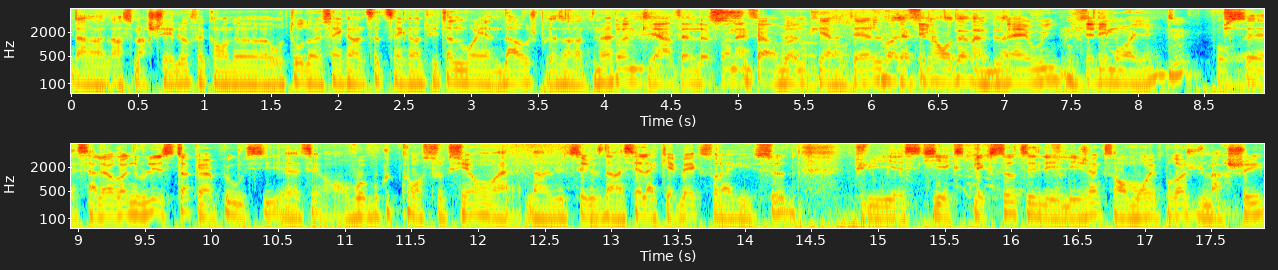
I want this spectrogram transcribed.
dans, dans ce marché-là. Fait qu'on a autour d'un 57-58 ans de moyenne d'âge présentement. Bonne clientèle, le fun à Super faire, bonne clientèle. Qui va rester longtemps dans le bloc. Ben oui, il y a des moyens. pour- c'est- ça a renouvelé le stock un peu aussi. Euh, on voit beaucoup de construction euh, dans le multirésidentiel à Québec sur la rive sud. Puis euh, ce qui explique ça, les, les gens qui sont moins proches du marché,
